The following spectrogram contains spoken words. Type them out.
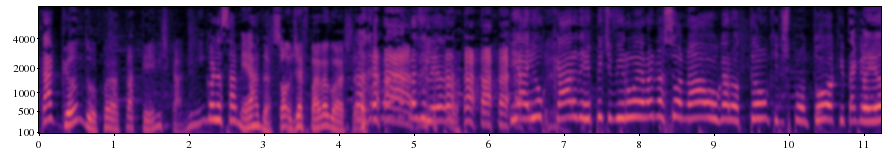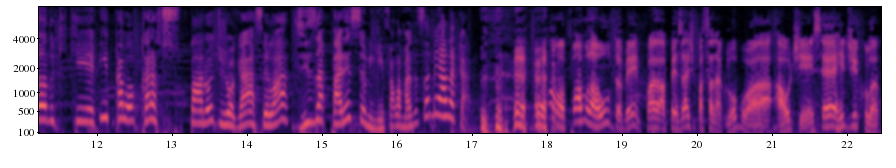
cagando pra, pra tênis, cara. Ninguém gosta dessa merda. Só o Jeff Paiva gosta. É brasileiro. E aí o cara, de repente, virou herói nacional, o garotão que despontou, que tá ganhando, que, que... E acabou. O cara parou de jogar, sei lá, desapareceu. Ninguém fala mais dessa merda, cara. Bom, a Fórmula 1 também, apesar de passar na Globo, a, a audiência é ridícula.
